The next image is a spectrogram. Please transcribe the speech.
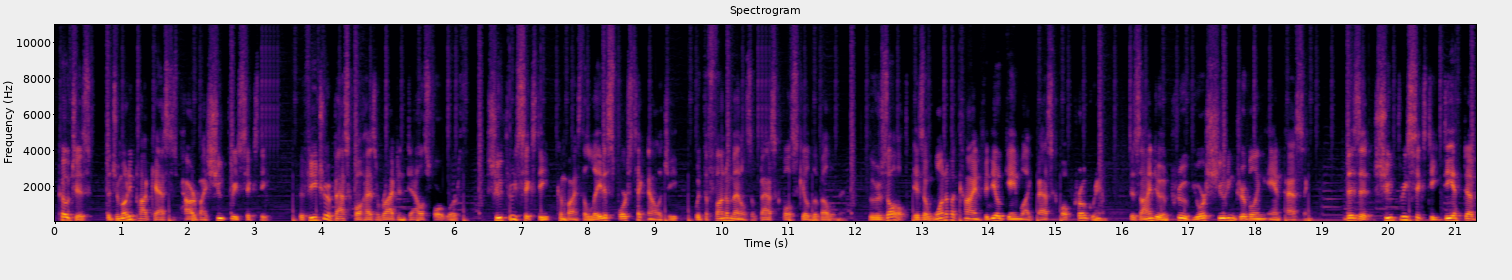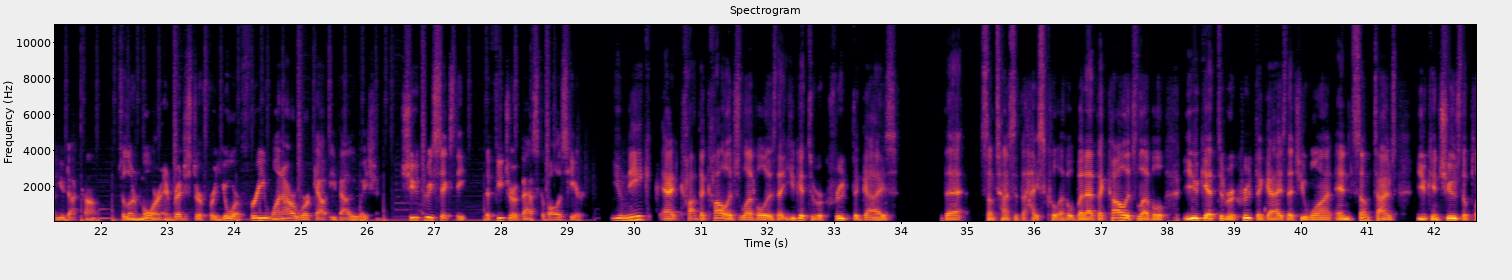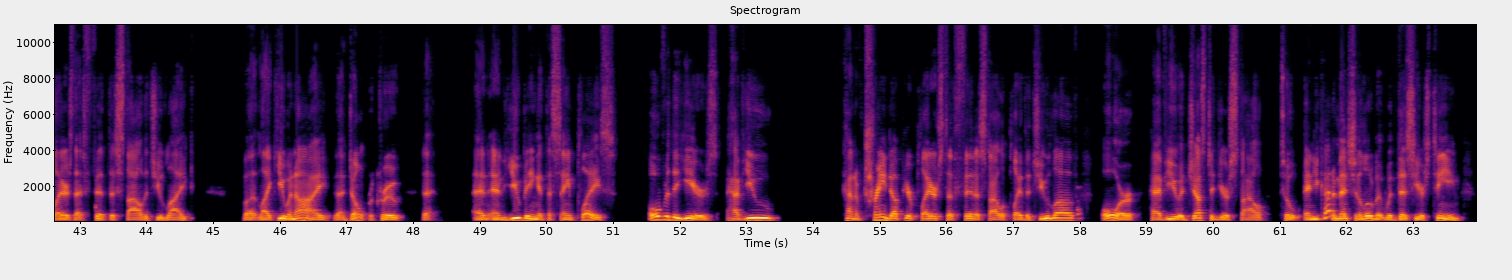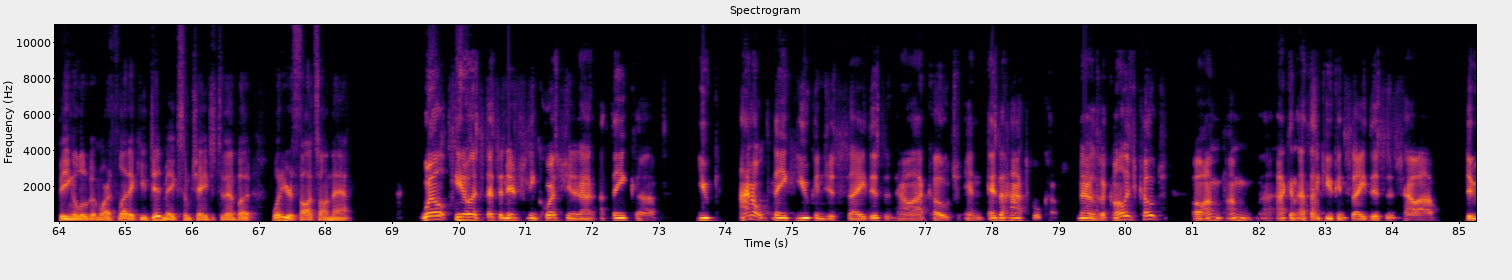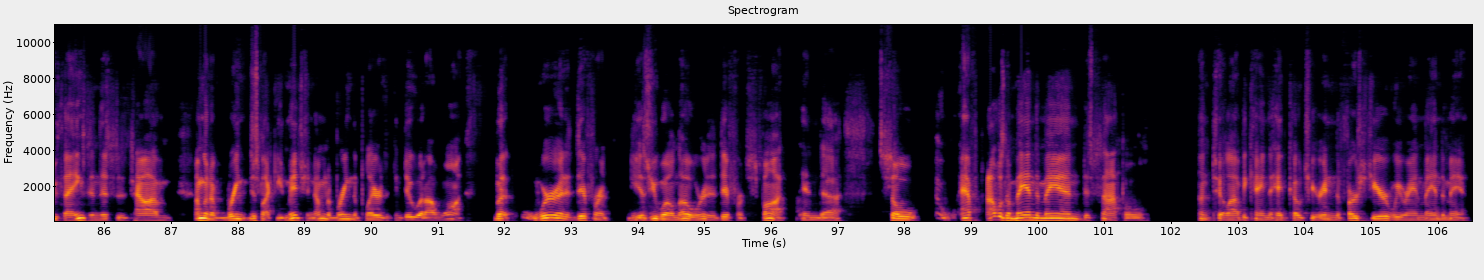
Coaches, the Jamodi Podcast is powered by Shoot 360. The future of basketball has arrived in Dallas Fort Worth. Shoot 360 combines the latest sports technology with the fundamentals of basketball skill development. The result is a one of a kind video game like basketball program designed to improve your shooting, dribbling, and passing. Visit shoot360dfw.com to learn more and register for your free one hour workout evaluation. Shoot 360, the future of basketball is here. Unique at co- the college level is that you get to recruit the guys that sometimes at the high school level, but at the college level, you get to recruit the guys that you want. And sometimes you can choose the players that fit the style that you like. But like you and I that don't recruit that and and you being at the same place over the years, have you kind of trained up your players to fit a style of play that you love, or have you adjusted your style to? And you kind of mentioned a little bit with this year's team being a little bit more athletic, you did make some changes to them. But what are your thoughts on that? Well, you know that's that's an interesting question, and I, I think uh, you. I don't think you can just say this is how I coach, and as a high school coach. Now, as a college coach, oh, I'm I'm I can I think you can say this is how I do things, and this is how I'm I'm going to bring just like you mentioned. I'm going to bring the players that can do what I want, but we're at a different, as you well know, we're in a different spot, and uh, so after I was a man-to-man disciple until I became the head coach here. In the first year, we ran man-to-man.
